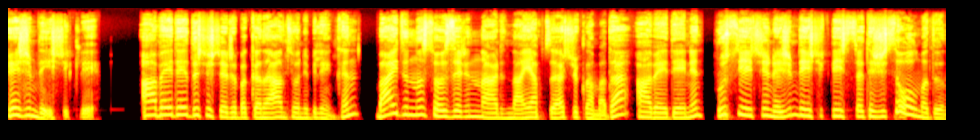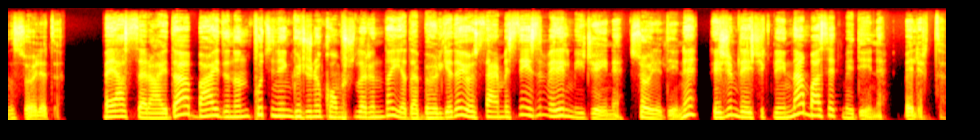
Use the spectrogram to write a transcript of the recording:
Rejim değişikliği ABD Dışişleri Bakanı Antony Blinken, Biden'ın sözlerinin ardından yaptığı açıklamada ABD'nin Rusya için rejim değişikliği stratejisi olmadığını söyledi. Beyaz Saray'da Biden'ın Putin'in gücünü komşularında ya da bölgede göstermesine izin verilmeyeceğini söylediğini, rejim değişikliğinden bahsetmediğini belirtti.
